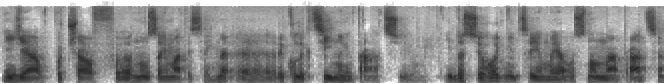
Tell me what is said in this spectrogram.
я почав е, ну, займатися е, реколекційною працею. І до сьогодні це є моя основна праця.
